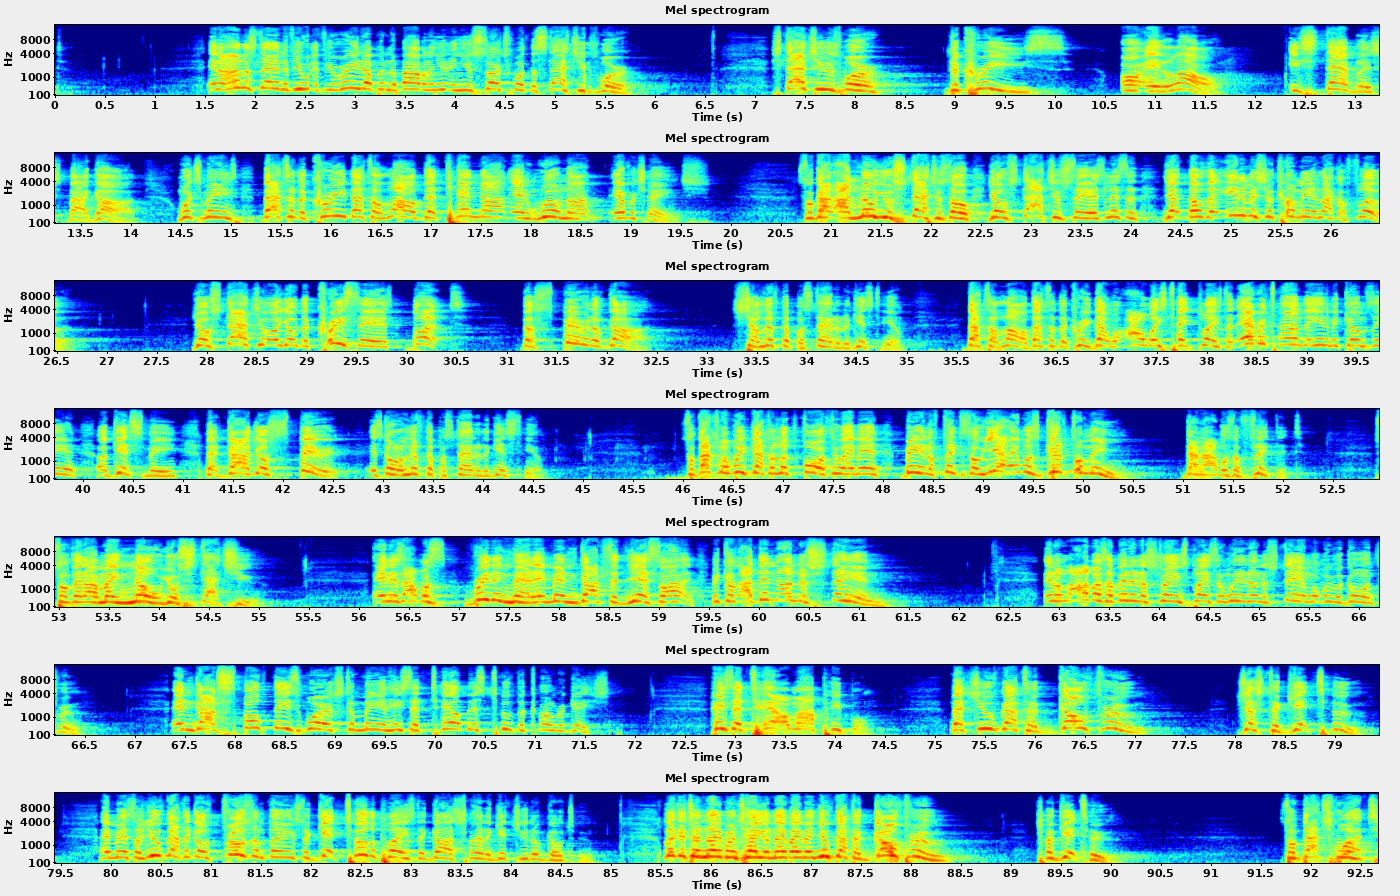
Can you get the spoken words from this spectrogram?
And I understand if you if you read up in the Bible and you and you search what the statutes were. Statutes were decrees or a law established by God, which means that's a decree, that's a law that cannot and will not ever change. So, God, I know your statute. So, your statute says, listen, though the enemy should come in like a flood, your statute or your decree says, but the Spirit of God shall lift up a standard against him. That's a law, that's a decree that will always take place. That every time the enemy comes in against me, that God, your spirit is going to lift up a standard against him. So that's what we've got to look forward to, amen, being afflicted. So, yeah, it was good for me that I was afflicted, so that I may know your statute And as I was reading that, amen, God said yes. So I, because I didn't understand. And a lot of us have been in a strange place and we didn't understand what we were going through. And God spoke these words to me and He said, Tell this to the congregation. He said, Tell my people that you've got to go through just to get to. Amen. So you've got to go through some things to get to the place that God's trying to get you to go to. Look at your neighbor and tell your neighbor, amen, you've got to go through to get to. So that's what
